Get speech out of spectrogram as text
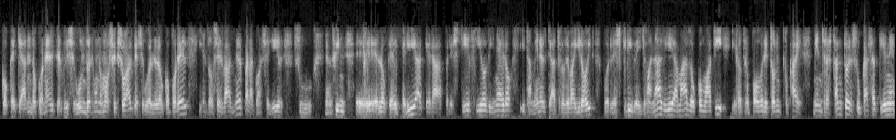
coqueteando con él, que Luis II era un homosexual que se vuelve loco por él, y entonces Wagner, para conseguir su, en fin, eh, lo que él quería, que era prestigio, dinero, y también el teatro de Bayreuth, pues le escribe, yo a nadie he amado como a ti, y el otro pobre tonto Mientras tanto, en su casa tiene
